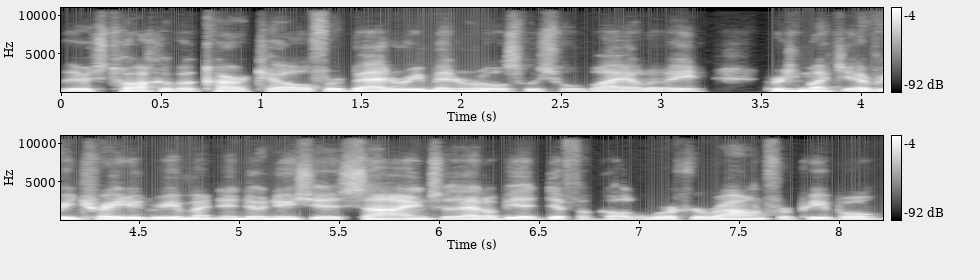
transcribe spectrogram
There's talk of a cartel for battery minerals, which will violate pretty much every trade agreement Indonesia has signed. So that'll be a difficult workaround for people.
